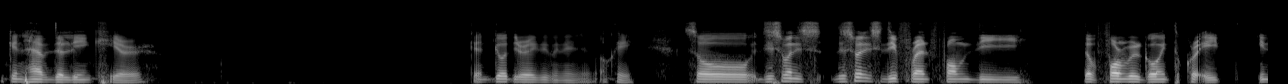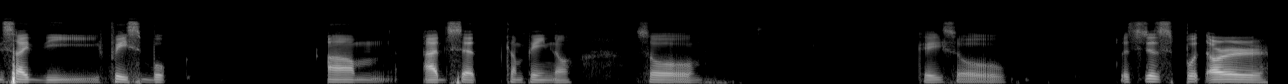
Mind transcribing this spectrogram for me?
you can have the link here. Can go directly within it. Okay, so this one is this one is different from the the form we're going to create inside the Facebook um ad set campaign, no? So Okay, so let's just put our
